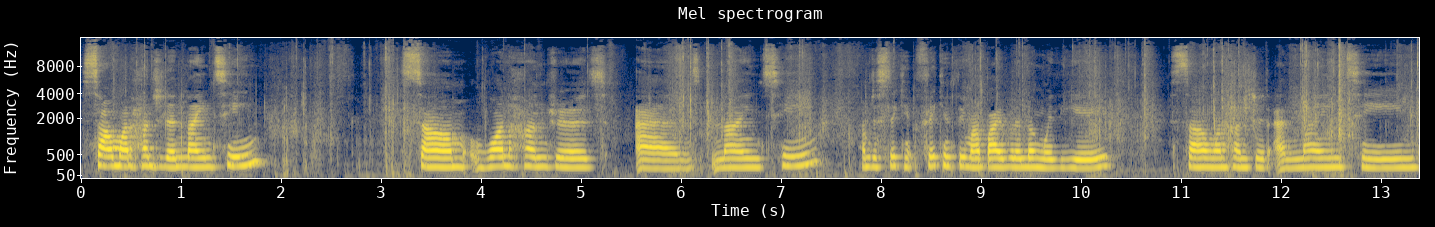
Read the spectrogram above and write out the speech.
Psalm 119. Psalm 119. I'm just flicking, flicking through my Bible along with you. Psalm 119,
